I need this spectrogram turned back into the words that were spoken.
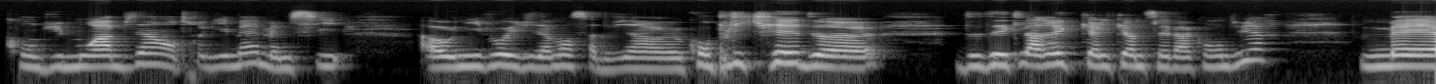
conduit moins bien, entre guillemets, même si à haut niveau, évidemment, ça devient compliqué de, de déclarer que quelqu'un ne sait pas conduire. Mais,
